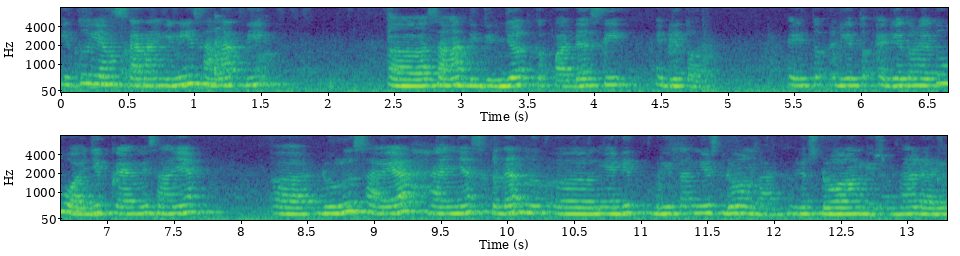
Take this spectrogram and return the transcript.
Itu yang sekarang ini sangat di uh, sangat digenjot kepada si editor. Itu editor editornya itu wajib kayak misalnya uh, dulu saya hanya sekedar uh, ngedit berita news doang kan, news doang gitu misalnya dari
